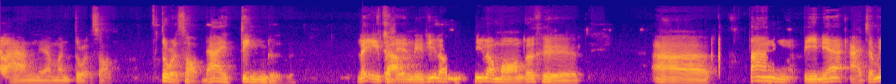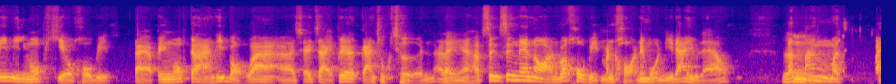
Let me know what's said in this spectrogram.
กลางเนี่ยมันตรวจสอบตรวจสอบได้จริงหรือ และอีกคปรับระเด็นหนึงที่เราที่เรามองก็คืออ่าตั้งปีเนี้ยอาจจะไม่มีงบเกี่ยวโควิด แต่เป็นงบกลางที่บอกว่าอ่าใช้จ่ายเพื่อการฉุกเฉินอะไรเงี้ยครับซึ่งซึ่งแน่นอนว่าโควิด มันขอในหมวดนี้ได้อยู่แล้ว แล้วตั้งมาแป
